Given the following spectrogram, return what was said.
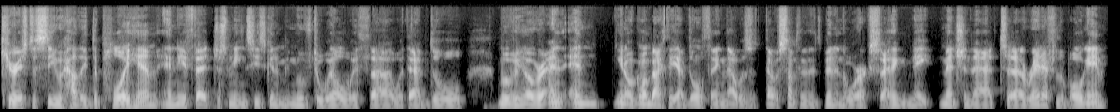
curious to see how they deploy him and if that just means he's going to be moved to will with uh, with Abdul moving over. And and you know, going back to the Abdul thing, that was that was something that's been in the works. I think Nate mentioned that uh, right after the bowl game.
